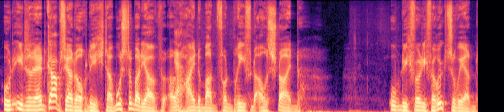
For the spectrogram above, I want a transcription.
und Internet gab es ja noch nicht. Da musste man ja, äh, Ja. Heinemann von Briefen ausschneiden, um nicht völlig verrückt zu werden.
